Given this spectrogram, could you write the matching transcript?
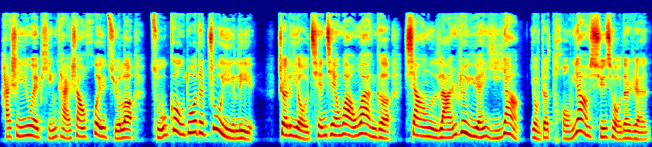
还是因为平台上汇聚了足够多的注意力。这里有千千万万个像蓝瑞园一样有着同样需求的人。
